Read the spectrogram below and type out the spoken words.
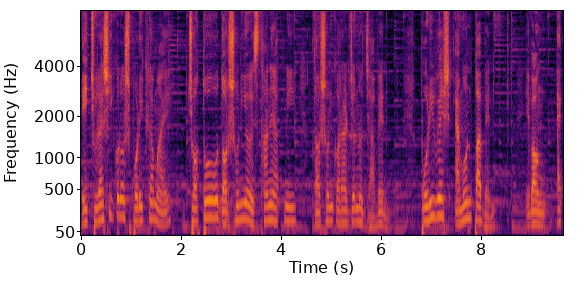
এই চুরাশি ক্রোশ পরিক্রমায় যত দর্শনীয় স্থানে আপনি দর্শন করার জন্য যাবেন, পরিবেশ এমন পাবেন এবং এক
